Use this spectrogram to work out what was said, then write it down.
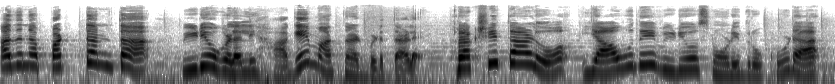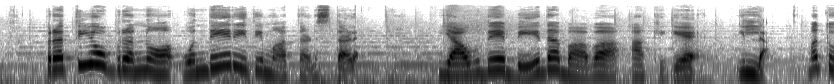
ಅದನ್ನ ಪಟ್ಟಂತ ವಿಡಿಯೋಗಳಲ್ಲಿ ಹಾಗೆ ಮಾತನಾಡ್ಬಿಡ್ತಾಳೆ. ರಕ್ಷಿತಾಳು ಯಾವುದೇ ವಿಡಿಯೋಸ್ ನೋಡಿದ್ರೂ ಕೂಡ ಪ್ರತಿಯೊಬ್ಬರನ್ನು ಒಂದೇ ರೀತಿ ಮಾತನಾಡಿಸ್ತಾಳೆ. ಯಾವುದೇ ಭೇದ ಭಾವ ಆಕೆಗೆ ಇಲ್ಲ ಮತ್ತು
